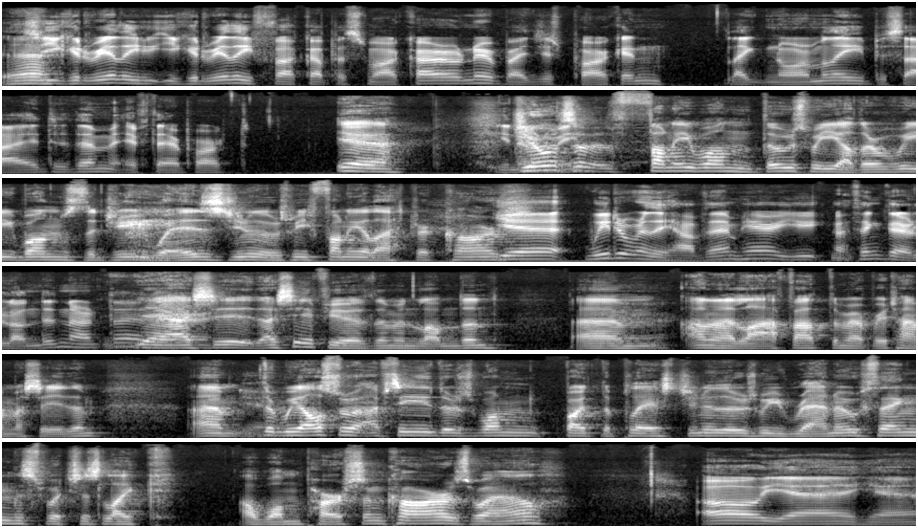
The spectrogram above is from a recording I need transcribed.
Yeah. So you could really, you could really fuck up a smart car owner by just parking like normally beside them if they're parked yeah. You know Do you know what's I mean? a funny one? Those wee other wee ones, the G Wiz. You know those wee funny electric cars. Yeah, we don't really have them here. You, I think they're London, aren't they? Yeah, they're... I see. I see a few of them in London, um, yeah. and I laugh at them every time I see them. Um, yeah. we also I've seen there's one about the place. Do you know those wee Renault things, which is like a one person car as well. Oh yeah, yeah.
